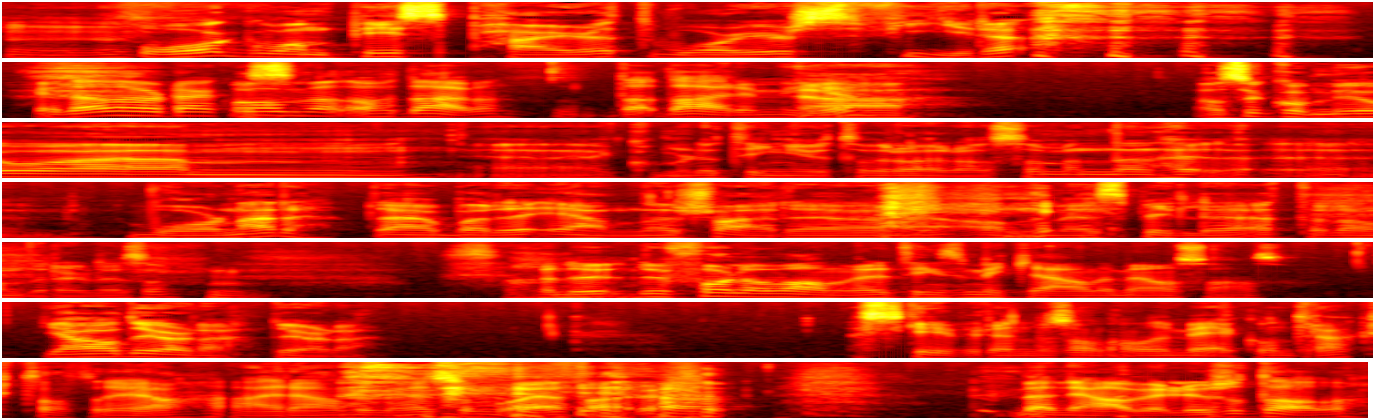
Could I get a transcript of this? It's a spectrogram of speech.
Og OnePiece Pirate Warriors 4. Det hørte jeg ikke om, men oh, dæven. Da, da er det mye. ja. Og så kommer jo um, eh, kommer det jo ting utover året også, men den, uh, våren her, det er jo bare det ene svære anime-spillet etter det andre, liksom. Men du, du får lov å anmelde ting som ikke er anime også, altså. Ja, det gjør det. det, gjør det. Jeg skriver under sånn anime-kontrakt at ja, er jeg anime, så må jeg ta det. Men jeg har veldig lyst til å ta det.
